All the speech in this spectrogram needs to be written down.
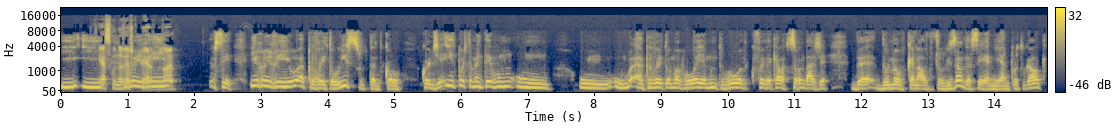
E, e é a segunda vez Rui que perde, Rio, não é? Sim, e Rui Rio aproveitou isso, portanto, com e depois também teve um, um, um, um, aproveitou uma boleia muito boa que foi daquela sondagem de, do novo canal de televisão, da CNN Portugal, que,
